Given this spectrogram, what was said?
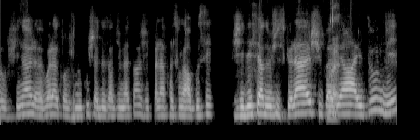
au final, voilà, quand je me couche à 2 h du matin, je n'ai pas l'impression d'avoir bossé. J'ai des cernes jusque-là, je ne suis pas bien et tout, mais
